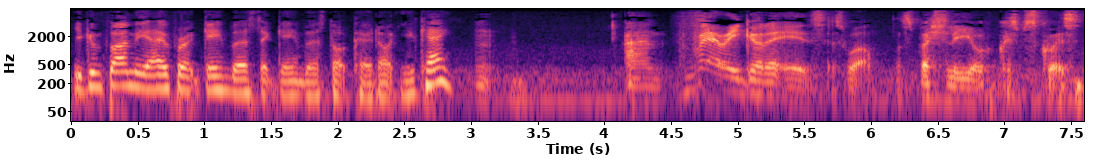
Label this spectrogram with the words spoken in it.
You can find me over at gameburst at gameburst.co.uk. And very good it is as well, especially your Christmas quiz.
